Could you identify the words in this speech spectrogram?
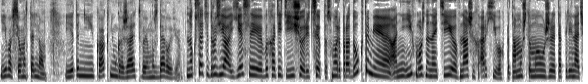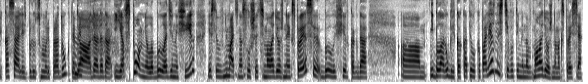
и во всем остальном. И это никак не угрожает твоему здоровью. Но, кстати, друзья, если вы хотите еще рецептов с морепродуктами, они, их можно найти в наших архивах, потому что мы уже так или иначе касались блюд с морепродуктами. Да, да, да, да. И я вспомнила, был один эфир, если вы внимательно слушаете «Молодежные экспрессы», был эфир, когда и была рубрика «Копилка полезности», вот именно в «Молодежном экспрессе».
